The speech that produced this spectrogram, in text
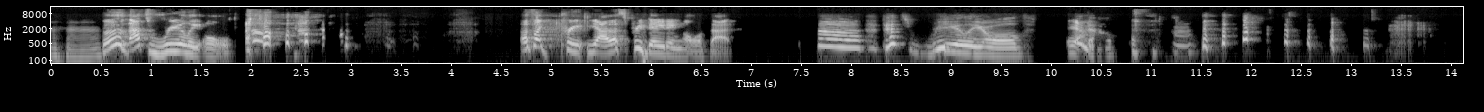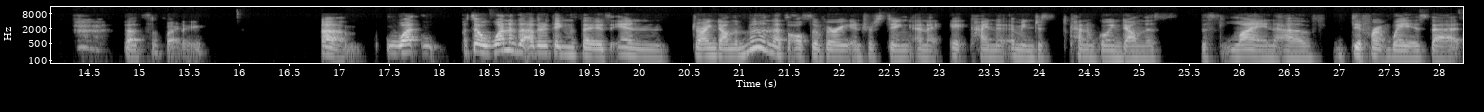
Mm-hmm. That's really old. That's like pre, yeah, that's predating all of that. Uh, that's really old. Yeah. You know. that's so funny. Um, what? So one of the other things that is in drawing down the moon that's also very interesting, and it, it kind of, I mean, just kind of going down this this line of different ways that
